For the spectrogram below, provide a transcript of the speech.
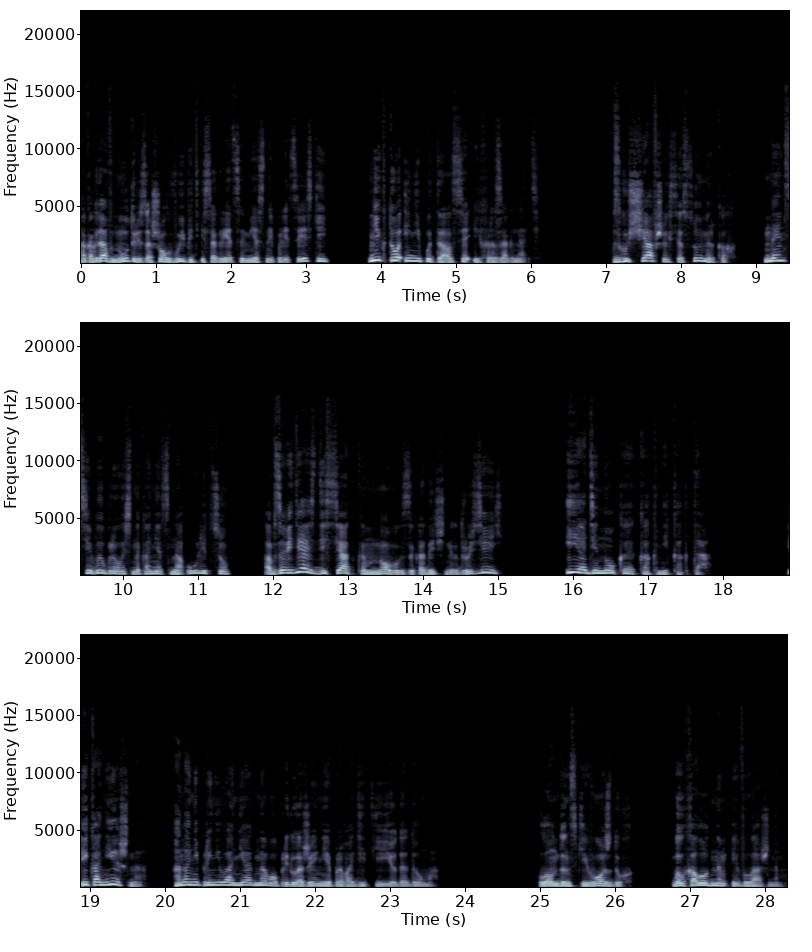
А когда внутрь зашел выпить и согреться местный полицейский, никто и не пытался их разогнать. В сгущавшихся сумерках Нэнси выбралась наконец на улицу, обзаведясь десятком новых закадычных друзей и одинокая как никогда. И, конечно, она не приняла ни одного предложения проводить ее до дома. Лондонский воздух был холодным и влажным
